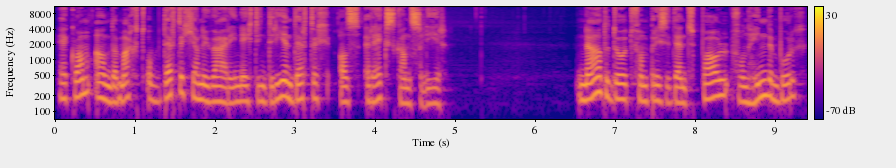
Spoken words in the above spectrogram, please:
Hij kwam aan de macht op 30 januari 1933 als rijkskanselier. Na de dood van president Paul von Hindenburg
